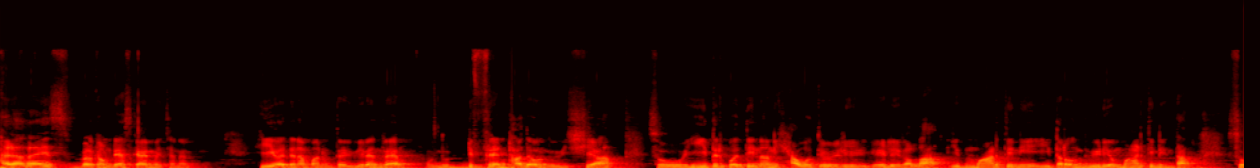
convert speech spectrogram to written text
Hello guys welcome as my channel ಇವತ್ತೇನಪ್ಪ ಅಂತ ಇದ್ದೀರಿ ಅಂದರೆ ಒಂದು ಡಿಫ್ರೆಂಟ್ ಆದ ಒಂದು ವಿಷಯ. ಸೊ ಇದ್ರ ಬಗ್ಗೆ ನಾನು ಯಾವತ್ತೂ ಹೇಳಿ, ಹೇಳಿರಲ್ಲ. ಇದು ಮಾಡ್ತೀನಿ, ಈ ಥರ ಒಂದು ವಿಡಿಯೋ ಮಾಡ್ತೀನಿ ಅಂತ. ಸೊ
